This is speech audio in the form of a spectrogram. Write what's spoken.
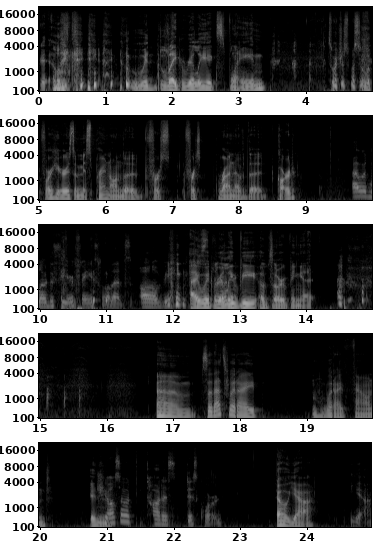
like would like really explain So what you're supposed to look for here is a misprint on the first first run of the card. I would love to see your face while that's all being. i would really be absorbing it um so that's what i what i found in She also taught us Discord. oh yeah Yeah.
